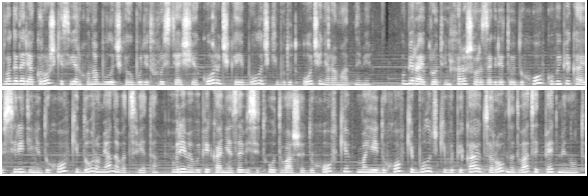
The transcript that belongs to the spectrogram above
Благодаря крошке сверху на булочках будет хрустящая корочка и булочки будут очень ароматными. Убирай противень в хорошо разогретую духовку, выпекай в середине духовки до румяного цвета. Время выпекания зависит от вашей духовки. В моей духовке булочки выпекаются ровно 25 минут.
